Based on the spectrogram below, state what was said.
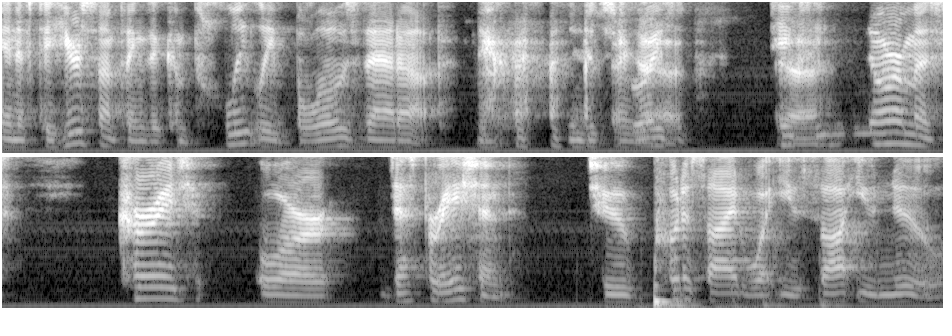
And if to hear something that completely blows that up and destroys it, takes enormous courage or desperation to put aside what you thought you knew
